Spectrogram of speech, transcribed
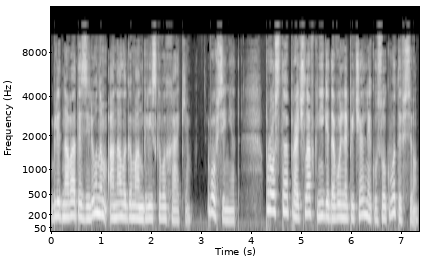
бледновато-зеленым аналогом английского хаки. Вовсе нет. Просто прочла в книге довольно печальный кусок, вот и все.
